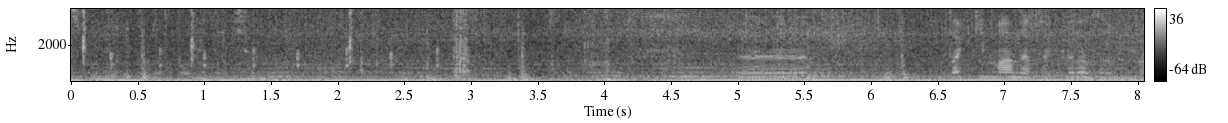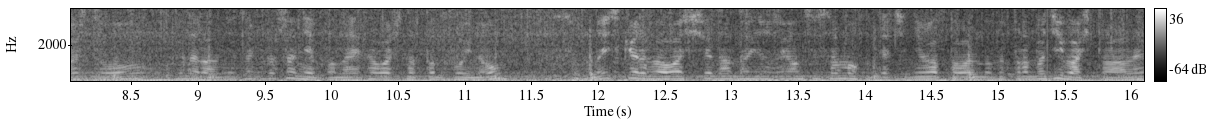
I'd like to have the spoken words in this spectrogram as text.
wspólnie wygląda powinno być. Manewr, jak teraz zrobiłaś, to generalnie zagrożenie, bo najechałaś na podwójną, no i skierowałaś się na najeżdżający samochód. Ja cię nie łapałem, bo wyprowadziłaś to, ale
